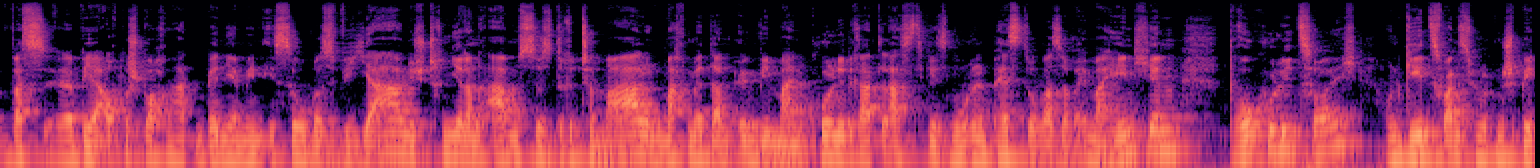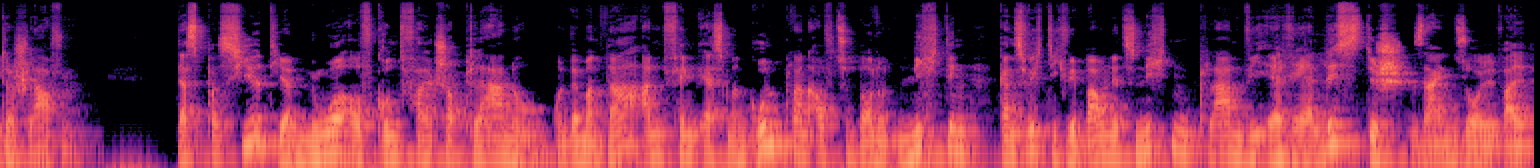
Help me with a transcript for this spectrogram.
was äh, wir auch besprochen hatten, Benjamin, ist sowas wie, ja, und ich trainiere dann abends das dritte Mal und mache mir dann irgendwie mein Kohlenhydratlastiges Nudeln, Pesto, was auch immer, Hähnchen, Brokkoli-Zeug und gehe 20 Minuten später schlafen. Das passiert ja nur aufgrund falscher Planung. Und wenn man da anfängt, erstmal einen Grundplan aufzubauen und nicht den, ganz wichtig, wir bauen jetzt nicht einen Plan, wie er realistisch sein soll, weil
